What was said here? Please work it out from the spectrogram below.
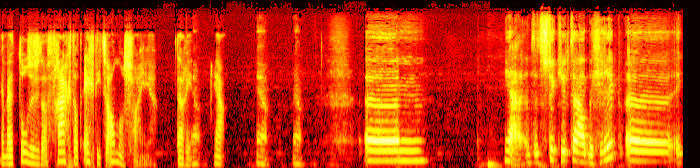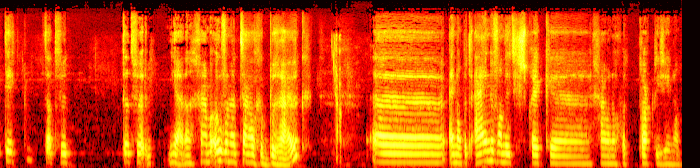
En bij TOS is dat, vraagt dat echt iets anders van je daarin. Ja, ja. ja. ja. Um, ja, het, stukje taalbegrip. Uh, ik denk dat we, dat we, ja, dan gaan we over naar taalgebruik. Uh, en op het einde van dit gesprek uh, gaan we nog wat praktisch in op,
